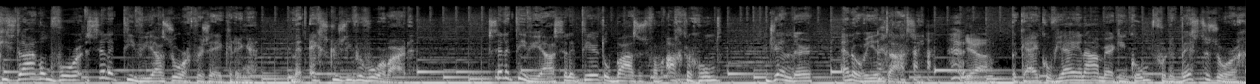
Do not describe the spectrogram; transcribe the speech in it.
Kies daarom voor Selectivia Zorgverzekeringen. Met exclusieve voorwaarden. Selectivia selecteert op basis van achtergrond, gender en oriëntatie. Ja. Bekijk of jij in aanmerking komt voor de beste zorg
